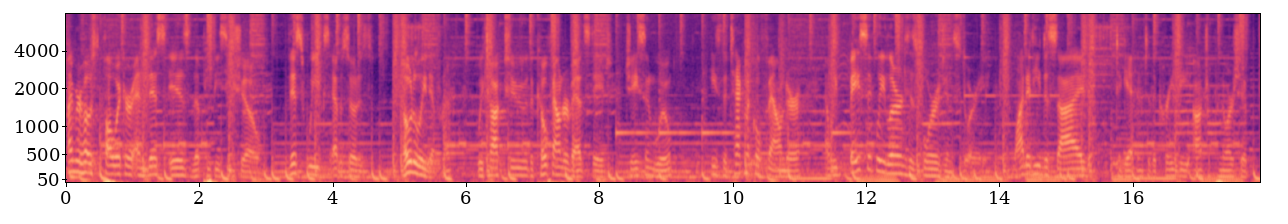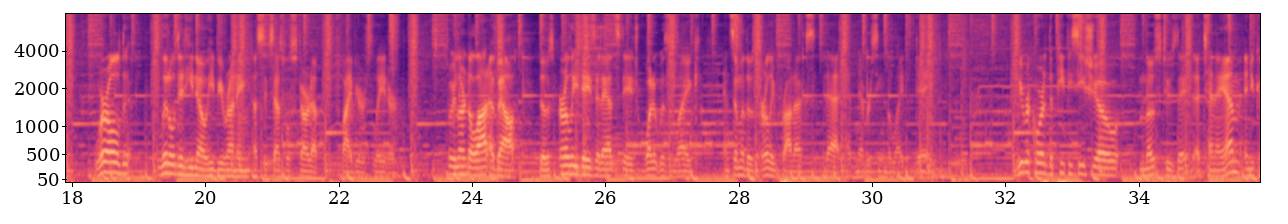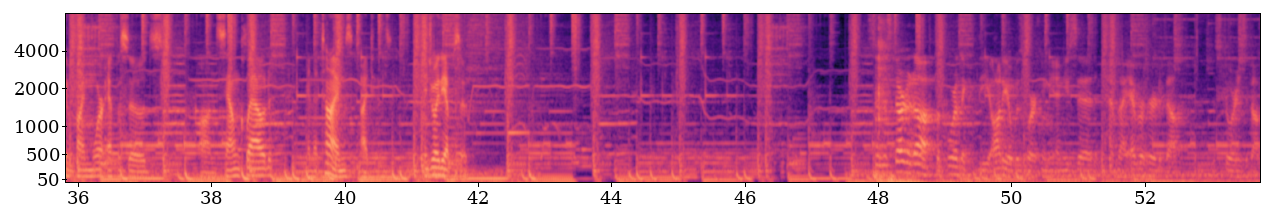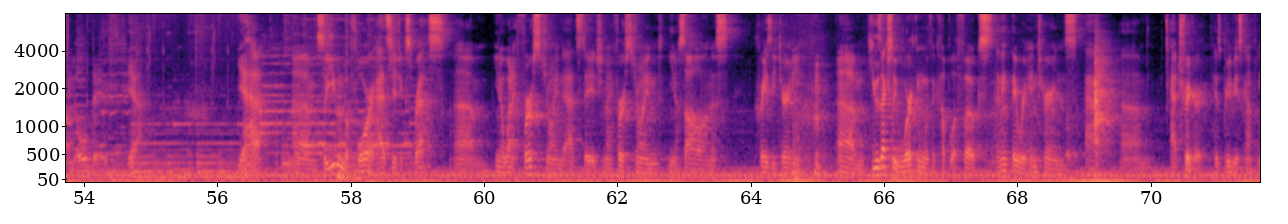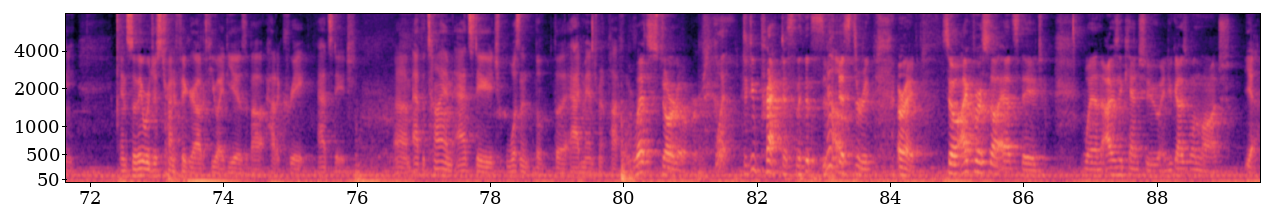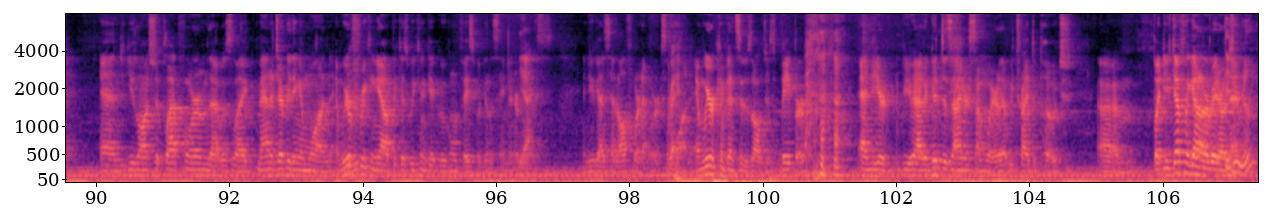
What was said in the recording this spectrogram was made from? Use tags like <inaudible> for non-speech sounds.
I'm your host, Paul Wicker, and this is the PPC Show. This week's episode is totally different. We talked to the co founder of AdStage, Jason Wu. He's the technical founder, and we basically learned his origin story. Why did he decide to get into the crazy entrepreneurship world? Little did he know he'd be running a successful startup five years later. So we learned a lot about those early days at AdStage, what it was like, and some of those early products that had never seen the light of day. We record the PPC show most Tuesdays at 10 a.m., and you can find more episodes on SoundCloud and at times iTunes. Enjoy the episode. So to start it off, before the, the audio was working, and you said, Have I ever heard about the stories about the old days? Yeah. Yeah. Um, so even before AdStage Express, um, you know, when I first joined AdStage and I first joined, you know, Sahil on this crazy journey, <laughs> um, he was actually working with a couple of folks. I think they were interns at um, at Trigger, his previous company, and so they were just trying to figure out a few ideas about how to create AdStage. Um, at the time, AdStage wasn't the, the ad management platform. Let's start over. What? <laughs> Did you practice this No. history? All right. So I first saw AdStage when I was at Kenshoo, and you guys won launch, Yeah. and you launched a platform that was like manage everything in one, and we were freaking out because we couldn't get Google and Facebook in the same interface. Mm-hmm. Yeah. And you guys had all four networks in Right. one, and we were convinced it was all just vapor. <laughs> and you're, you had a good designer somewhere that we tried to poach, um, but you definitely got on our radar. Did you really?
